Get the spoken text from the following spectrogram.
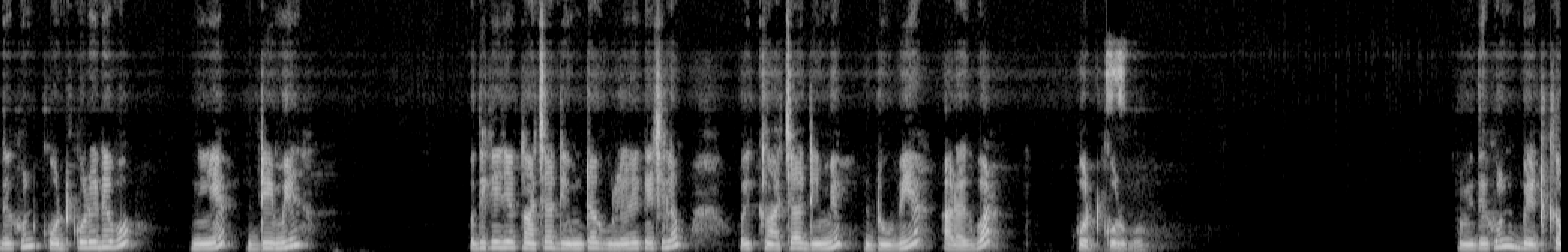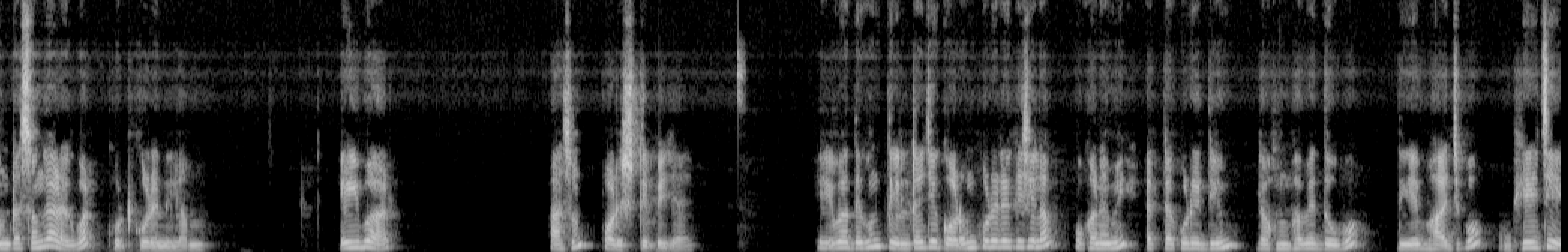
দেখুন কোট করে নেব, নিয়ে ডিমে ওদিকে যে কাঁচা ডিমটা গুলে রেখেছিলাম, ওই কাঁচা ডিমে ডুবিয়ে আর একবার কোট করব। আমি দেখুন বেড কামটার সঙ্গে আর একবার কোট করে নিলাম। এইবার আসুন পরের স্টেপে যায় এইবার দেখুন তেলটা যে গরম করে রেখেছিলাম, ওখানে আমি একটা করে ডিম এরকমভাবে দেবো। দিয়ে ভাজবো, ভেজে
